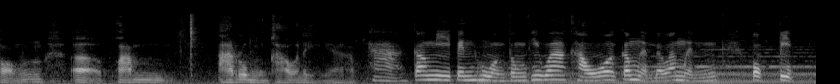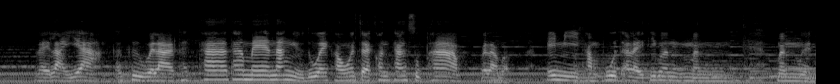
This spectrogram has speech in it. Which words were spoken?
ของเออความอารมณ์ของเขาอะไรอย่างเงี้ยครับ ค่ะ ก็มีเป็นห่วงตรงที่ว่าเขาก็เหมือนแบบว่าเหมือนปกปิดหลาย ๆ อย่าง ก็คือเวลาถ้าถ้าถ้าแม่นั่งอยู่ด้วยเขาก็จะค่อนข้างสุภาพ เวลาแบบไม่มีคำพูดอะไรที่มันมันมันเหมือน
